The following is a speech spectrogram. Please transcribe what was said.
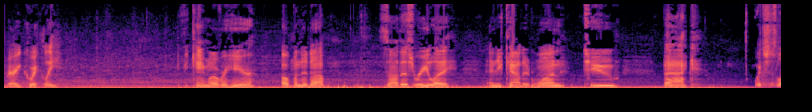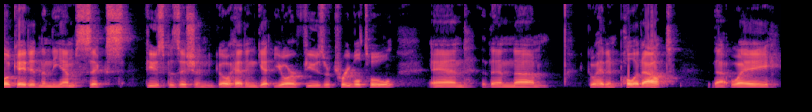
very quickly. If you came over here, opened it up, saw this relay, and you counted one, two, back. Which is located in the M6 fuse position. Go ahead and get your fuse retrieval tool and then um, go ahead and pull it out. That way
